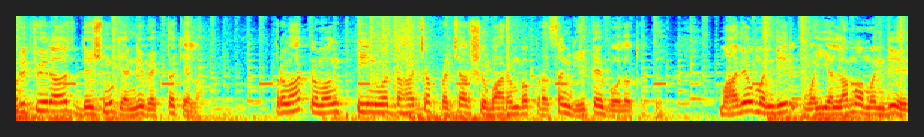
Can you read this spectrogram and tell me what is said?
पृथ्वीराज देशमुख यांनी व्यक्त केला. प्रभाग क्रमांक तीन व दहाच्या प्रचार शुभारंभ प्रसंगी ते बोलत होते. महादेव मंदिर व यल्लामा मंदिर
